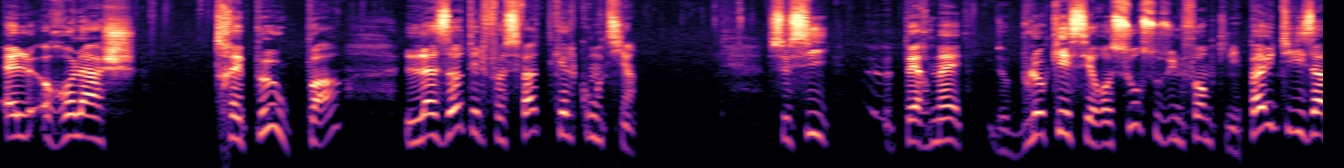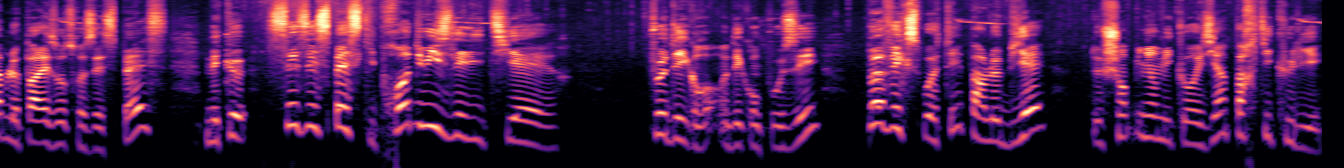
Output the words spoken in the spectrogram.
elle relâche très peu ou pas l'azote et le phosphate qu'elle contient. Ceci permet de bloquer ces ressources sous une forme qui n'est pas utilisable par les autres espèces, mais que ces espèces qui produisent les litières peu décomposées peuvent exploiter par le biais de champignons mycorhiziens particuliers.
